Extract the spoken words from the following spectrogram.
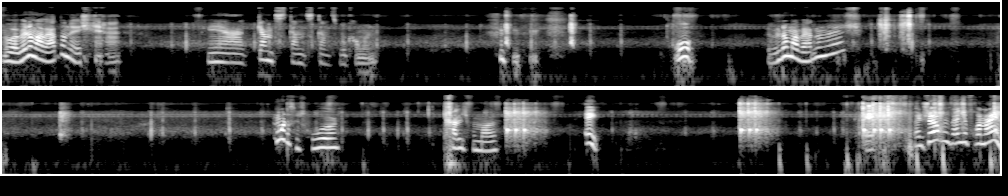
Aber will doch mal, wer hat noch nicht. ja, ganz, ganz, ganz willkommen. oh. Wer will doch mal, wer hat noch nicht? Oh, das ist Ruhe. Krall ich mir mal. Ey. Ey. Mein Steuerung ist eingefroren. Nein.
